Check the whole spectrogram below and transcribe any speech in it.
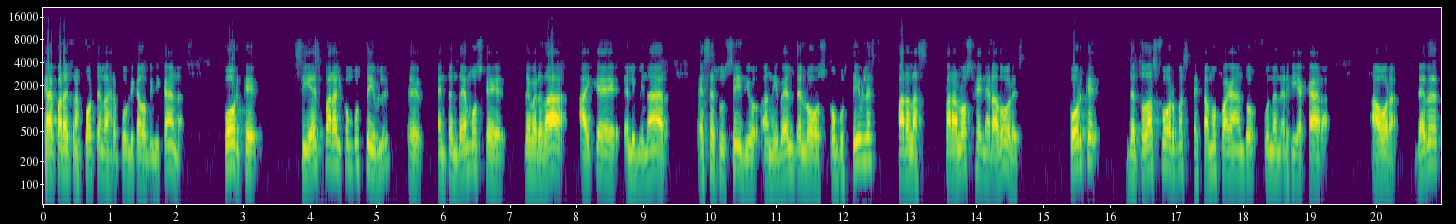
que hay para el transporte en la República Dominicana. Porque si es para el combustible, eh, entendemos que de verdad hay que eliminar ese subsidio a nivel de los combustibles para, las, para los generadores, porque de todas formas estamos pagando una energía cara. Ahora, debe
